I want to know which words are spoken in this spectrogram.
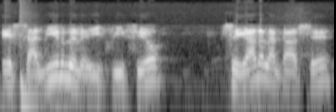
es salir del edificio, llegar a la calle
